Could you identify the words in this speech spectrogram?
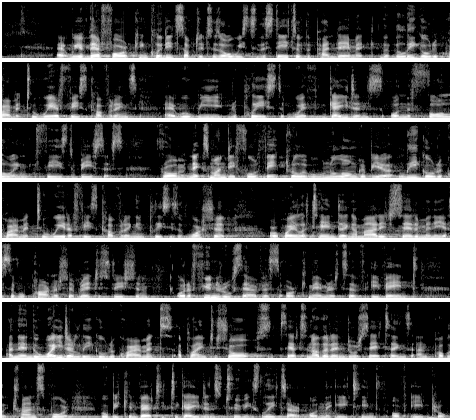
Uh, we have therefore concluded, subject as always to the state of the pandemic, that the legal requirement to wear face coverings uh, will be replaced with guidance on the following phased basis. From next Monday, 4th April, it will no longer be a legal requirement to wear a face covering in places of worship or while attending a marriage ceremony, a civil partnership registration or a funeral service or commemorative event. And then the wider legal requirements applying to shops, certain other indoor settings and public transport will be converted to guidance two weeks later on the 18th of April.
